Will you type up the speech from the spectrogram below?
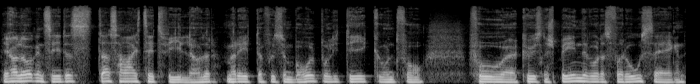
Ja, schauen Sie, das, das heisst jetzt viel, oder? Man redet von Symbolpolitik und von, von äh, gewissen Spinnern, die das voraussagen.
